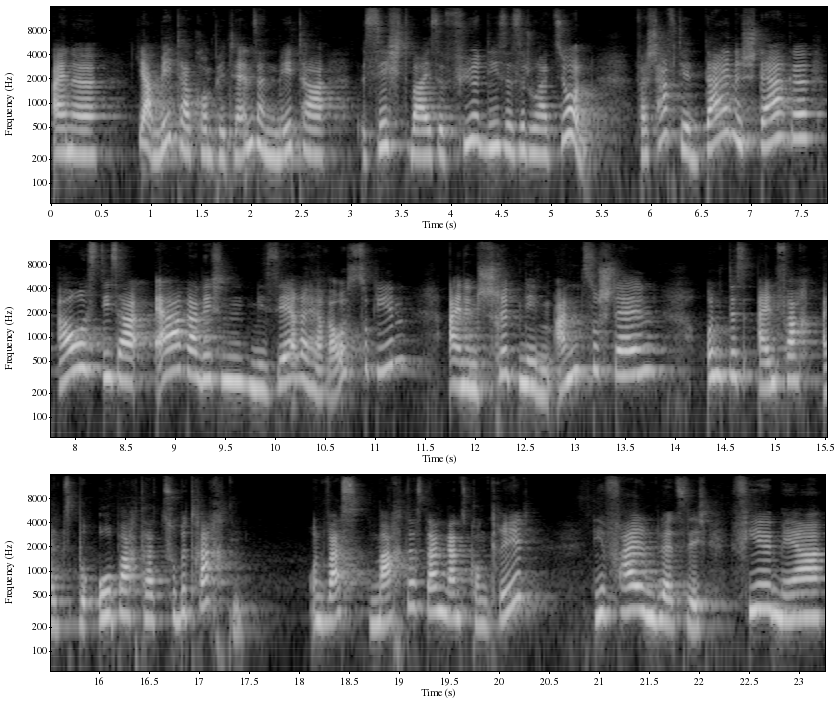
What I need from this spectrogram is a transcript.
eine ja, Metakompetenz, eine Metasichtweise für diese Situation. Verschaff dir deine Stärke, aus dieser ärgerlichen Misere herauszugehen, einen Schritt nebenan zu stellen und es einfach als Beobachter zu betrachten. Und was macht das dann ganz konkret? Dir fallen plötzlich viel mehr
